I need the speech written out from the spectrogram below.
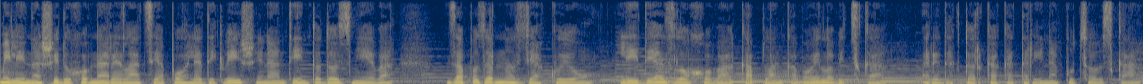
Milí naši, duchovná relácia Pohľady k výšinám týmto doznieva. Za pozornosť ďakujú Lídia Zlochová, kaplanka Vojlovická a redaktorka Katarína Pucovská.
